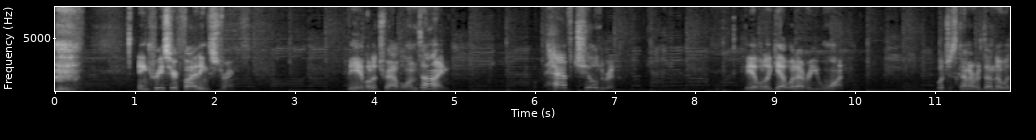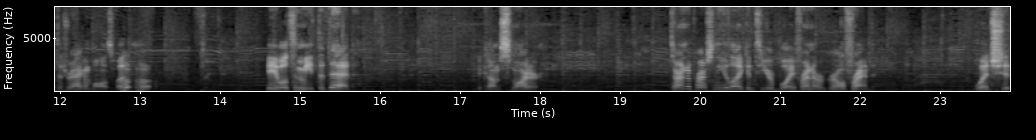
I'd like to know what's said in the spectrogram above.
Increase your fighting strength. Be able to travel in time. Have children. Be able to get whatever you want. Which is kind of redundant with the Dragon Balls, but. be able to meet the dead. Become smarter. Turn the person you like into your boyfriend or girlfriend. Which it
